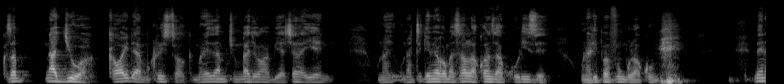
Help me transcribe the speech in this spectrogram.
kwa sababu najua kawaida ya mkristo ukimweleza mchungaji kama biashara iendi una- kwamba sala la kwanza akuulize unalipa fungu la kumi? Then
